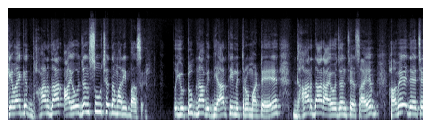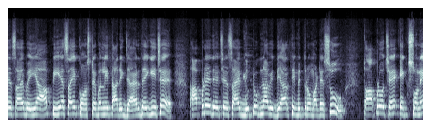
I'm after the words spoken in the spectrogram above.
કહેવાય કે ધારધાર આયોજન શું છે તમારી પાસે? તો યુટ્યુબના વિદ્યાર્થી મિત્રો માટે ધારદાર આયોજન છે સાહેબ. હવે જે છે સાહેબ, અહીંયા પીએસઆઈ કોન્સ્ટેબલની તારીખ જાહેર થઈ ગઈ છે. આપણે જે છે સાહેબ, યુટ્યુબના વિદ્યાર્થી મિત્રો માટે શું તો આપણો છે એકસો ને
